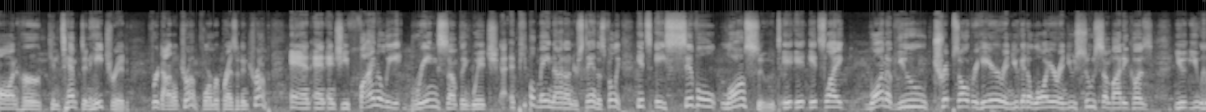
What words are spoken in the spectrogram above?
on her contempt and hatred for Donald Trump, former President Trump. And, and, and she finally brings something which uh, people may not understand this fully. It's a civil lawsuit. It, it, it's like one of you trips over here and you get a lawyer and you sue somebody because you you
